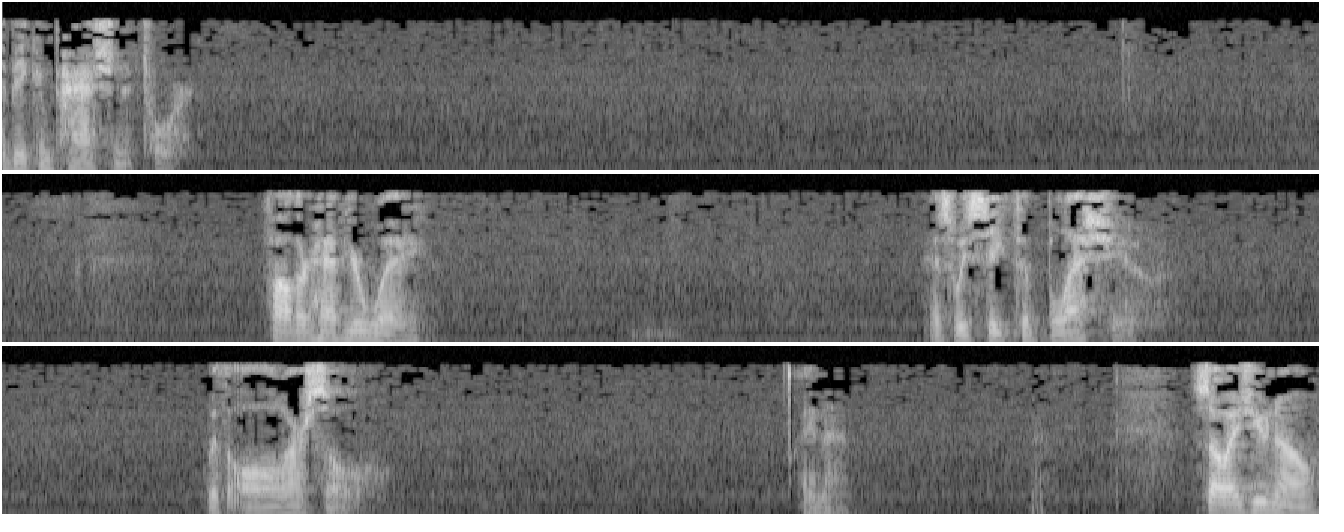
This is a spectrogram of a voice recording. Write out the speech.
to be compassionate toward. Father, have your way as we seek to bless you with all our soul. Amen. So, as you know,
